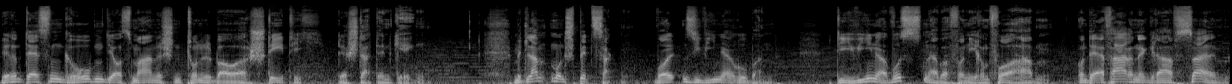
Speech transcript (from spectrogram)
Währenddessen gruben die osmanischen Tunnelbauer stetig der Stadt entgegen. Mit Lampen und Spitzhacken wollten sie Wien erobern. Die Wiener wussten aber von ihrem Vorhaben, und der erfahrene Graf Salm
